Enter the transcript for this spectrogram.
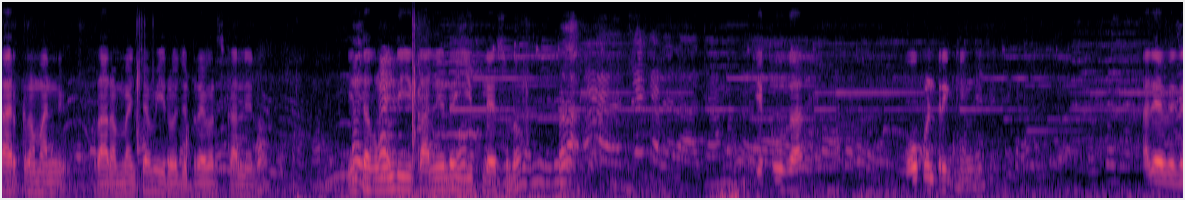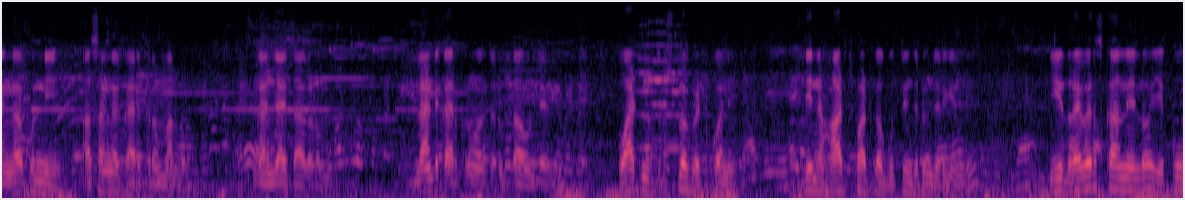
కార్యక్రమాన్ని ప్రారంభించాము ఈరోజు డ్రైవర్స్ కాలనీలో. ఇంతకుముందు ఈ కాలనీలో ఈ ప్లేస్లో ఎక్కువగా ఓపెన్ డ్రింకింగ్ అదేవిధంగా కొన్ని అసంఘ కార్యక్రమాలు గంజాయి తాగడము ఇలాంటి కార్యక్రమాలు జరుగుతూ ఉండేవి. వాటిని దృష్టిలో పెట్టుకొని దీన్ని హాట్స్పాట్గా గుర్తించడం జరిగింది. ఈ డ్రైవర్స్ కాలనీలో ఎక్కువ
